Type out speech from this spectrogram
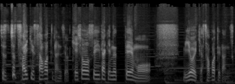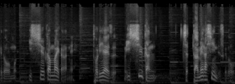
ちょっと、ちょっと最近サボってたんですよ。化粧水だけ塗って、もう、美容液はサボってたんですけど、もう一週間前からね、とりあえず、一週間じゃダメらしいんですけど、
